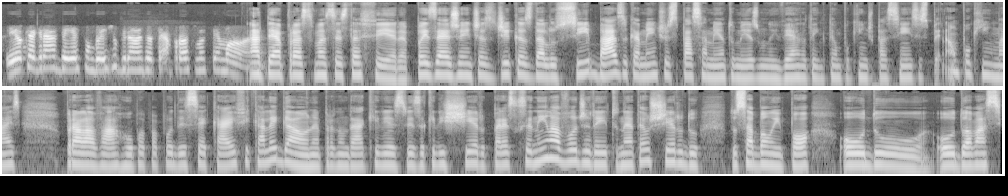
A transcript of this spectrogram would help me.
Eu que agradeço, um beijo grande, até a próxima semana. Até a próxima sexta-feira. Pois é, gente, as dicas da Luci, basicamente o espaçamento mesmo no inverno, tem que ter um pouquinho de paciência, esperar um pouquinho mais para lavar a roupa para poder secar e ficar legal, né? Para não dar aquele, às vezes, aquele cheiro, que parece que você nem lavou direito, né? Até o cheiro do, do sabão em pó ou do, ou do amaciante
